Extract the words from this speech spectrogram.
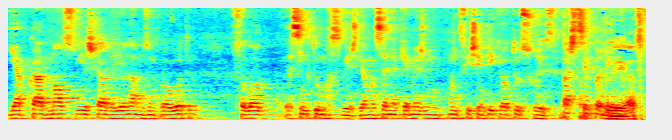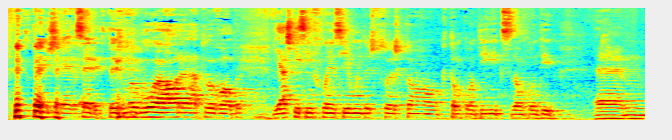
e há bocado mal subi a escada e olhámos um para o outro. Foi logo assim que tu me recebeste. É uma cena que é mesmo muito fixe em ti que é o teu sorriso. Estás-te sempre a rir tens, é, sério, tu tens uma boa aura à tua volta. E acho que isso influencia muitas pessoas que estão, que estão contigo e que se dão contigo. Um, ehm,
